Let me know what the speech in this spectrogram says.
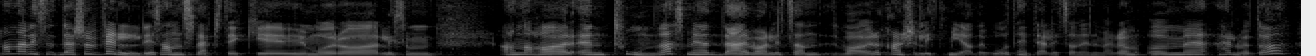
Han er liksom, det er så veldig sånn slapstick-humor og liksom han har en tone da, som jeg, der var litt sånn, var kanskje litt mye av det gode. tenkte jeg litt sånn innimellom. Og med helvete òg.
